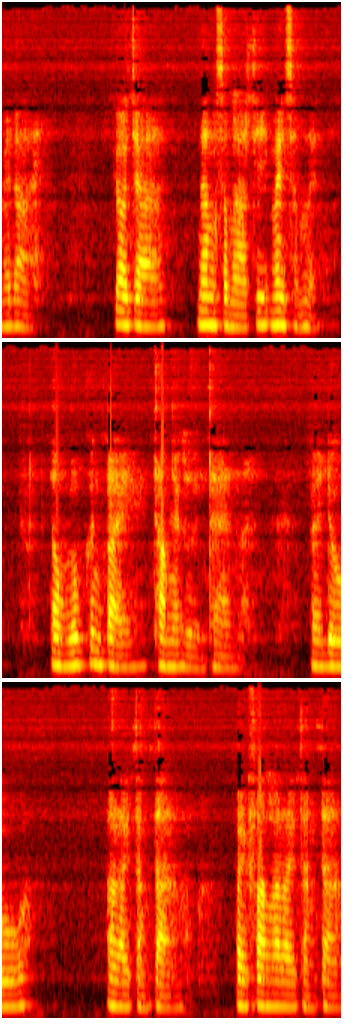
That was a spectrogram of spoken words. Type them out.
ไม่ได้ ก็จะนั่งสมาธิไม่สำเร็จ ต้องลุกขึ้นไปทำอย่างอื่นแทน ไปดูอะไรต่างๆ ไปฟังอะไรต่าง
